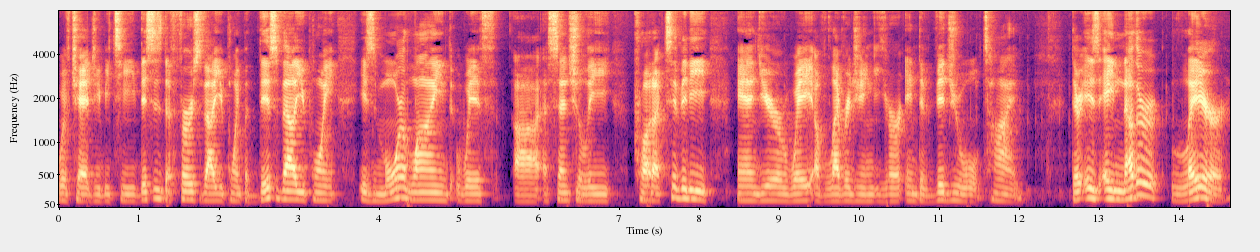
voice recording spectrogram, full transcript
with ChatGPT? This is the first value point, but this value point is more aligned with uh, essentially productivity and your way of leveraging your individual time. There is another layer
